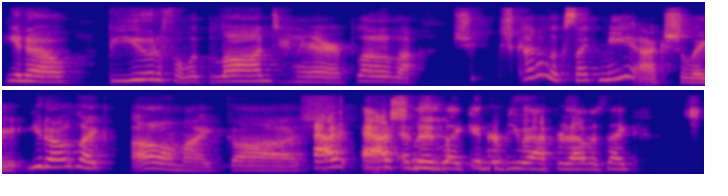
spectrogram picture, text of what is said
you know, beautiful with blonde hair, blah blah blah. She, she kind of looks like me actually you know like oh my gosh. A- ashley's then, like interview after that was like she's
